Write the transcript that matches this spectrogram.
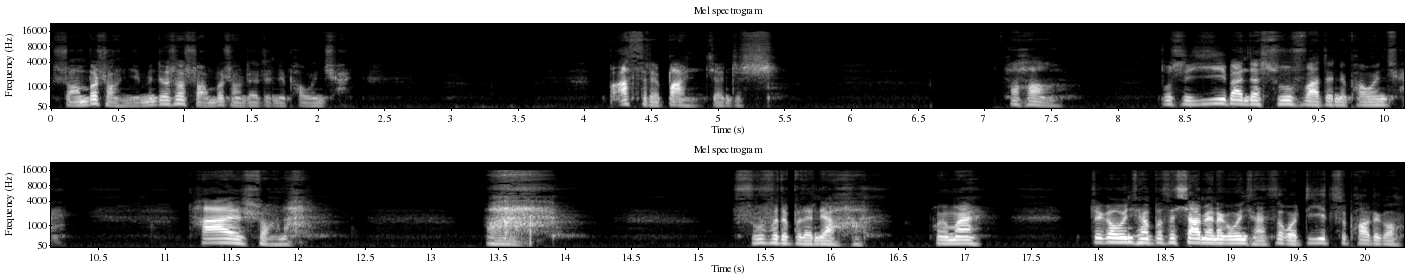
爽不爽？你们都说爽不爽？在这里泡温泉，巴适的板，简直是。哈哈，不是一般的舒服啊！这里泡温泉太爽了，啊，舒服的不得了哈！朋友们，这个温泉不是下面那个温泉，是我第一次泡这个，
